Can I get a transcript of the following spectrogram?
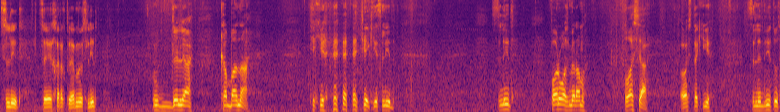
слід. Це характерний слід для кабана. Тільки, тільки слід. Слід по розмірам лося. Ось такі сліди тут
